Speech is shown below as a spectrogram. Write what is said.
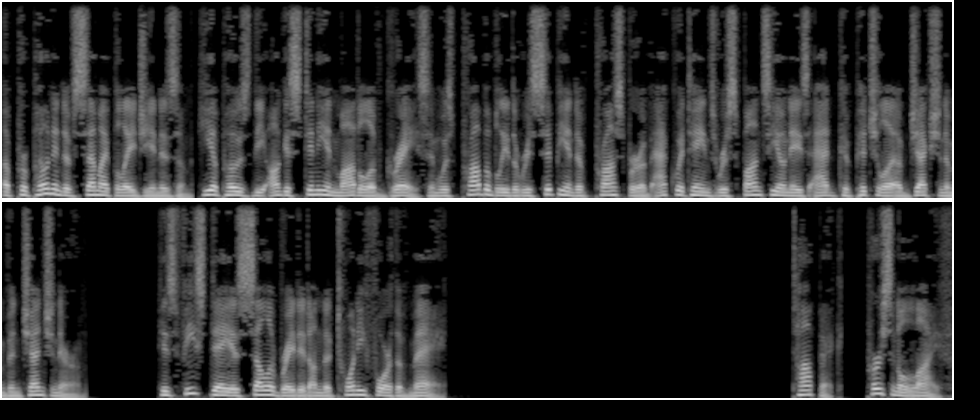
A proponent of semipelagianism, he opposed the Augustinian model of grace and was probably the recipient of Prosper of Aquitaine's Responsiones ad Capitula Objectionum Vincentianarum. His feast day is celebrated on 24 May. Personal life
